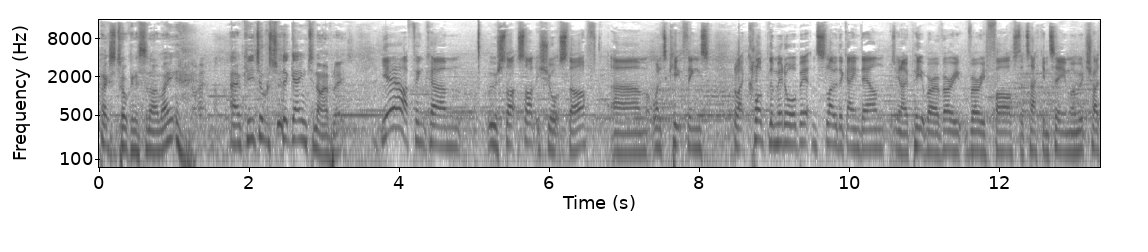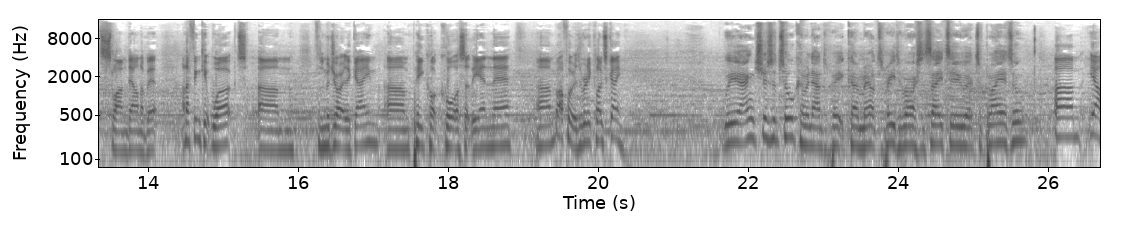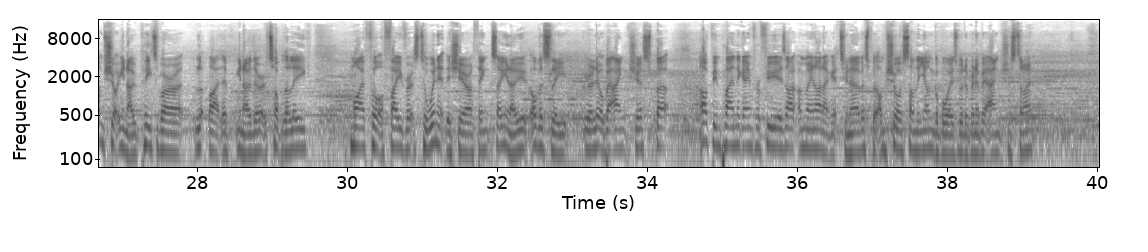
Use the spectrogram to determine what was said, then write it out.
Thanks for talking to us tonight, mate. Um, can you talk us through the game tonight, please? Yeah, I think um, we were slight- slightly short-staffed. Um, wanted to keep things like clog the middle a bit and slow the game down. You know, Peterborough are a very, very fast attacking team, and we tried to slow them down a bit. And I think it worked um, for the majority of the game. Um, Peacock caught us at the end there, um, but I thought it was a really close game. Were you anxious at all coming down to Pe- coming out to Peterborough, I should say, to uh, to play at all? Um, yeah, I'm sure. You know, Peterborough look like they're you know they're at the top of the league. My sort of favourites to win it this year, I think. So you know, obviously you're a little bit anxious, but I've been playing the game for a few years. I, I mean, I don't get too nervous, but I'm sure some of the younger boys would have been a bit anxious tonight.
